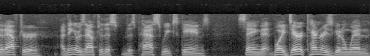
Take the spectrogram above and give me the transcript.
it after? I think it was after this this past week's games, saying that boy, Derrick Henry's going to win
